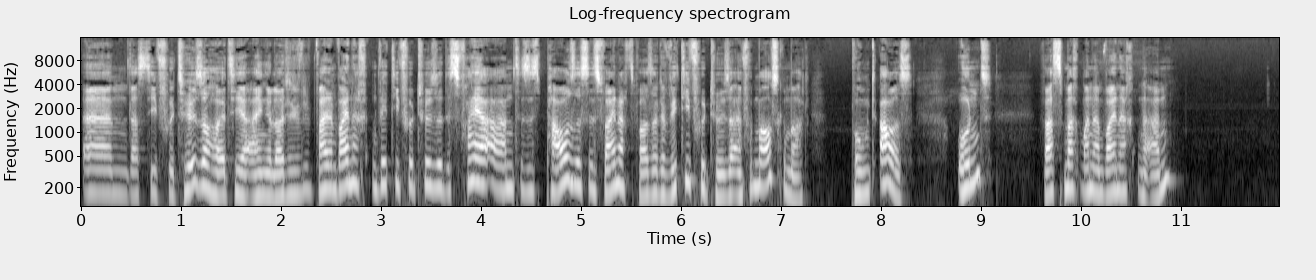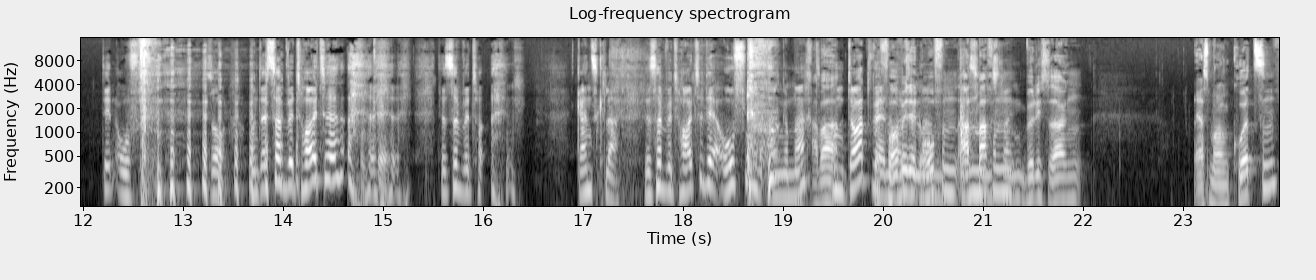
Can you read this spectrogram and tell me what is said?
ähm, dass die Fritteuse heute hier eingeläutet wird, weil an Weihnachten wird die Fritteuse des Feierabends, es ist Pause, es ist Weihnachtspause, da wird die Fritteuse einfach mal ausgemacht. Punkt aus. Und was macht man am Weihnachten an? Den Ofen. so, und deshalb wird heute, okay. deshalb wird, ganz klar, deshalb wird heute der Ofen angemacht Aber und dort werden Bevor wir den Ofen anmachen, würde ich sagen, erstmal einen kurzen.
